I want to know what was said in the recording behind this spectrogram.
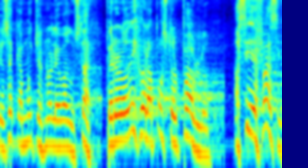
Yo sé que a muchos no le va a gustar. Pero lo dijo el apóstol Pablo. Así de fácil.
